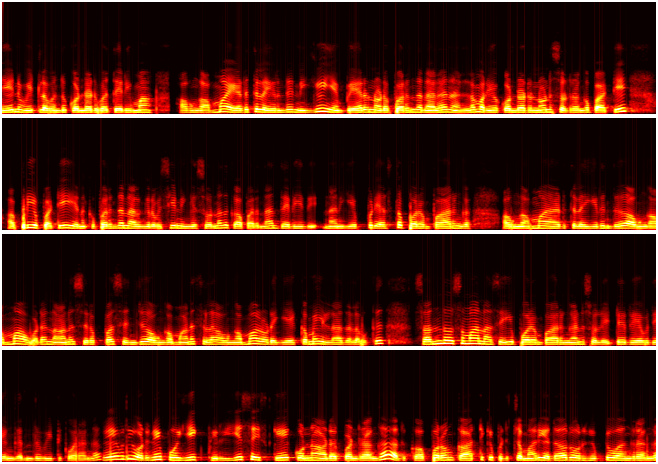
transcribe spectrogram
ஜேன்னு வீட்டில் வந்து கொண்டாடுவா தெரியுமா? அவங்க அம்மா இடத்துல இருந்து நீயும் என் பேரனோட பிறந்த நாளை நல்ல முறையாக கொண்டாடணும்னு சொல்கிறாங்க பாட்டி. அப்படியே பாட்டி எனக்கு பிறந்த நாளுங்கிற விஷயம் நீங்க சொன்னதுக்கு அப்புறம் தான் தெரியுது. நான் எப்படி அஸ்த பாருங்கள் அவங்க அம்மா இடத்துல இருந்து அவங்க அம்மாவோட நானும் சிறப்பாக செஞ்சு அவங்க மனசில் அவங்க அம்மாவோட ஏக்கமே இல்லாத அளவுக்கு சந்தோஷமாக நான் செய்ய போகிறேன் பாருங்கன்னு சொல்லிட்டு ரேவதி அங்கேருந்து வீட்டுக்கு வராங்க. ரேவதி உடனே போய் பெரிய சைஸ் கேக் ஒன்று ஆர்டர் பண்ணுறாங்க அதுக்கப்புறம் கார்த்திக்கு பிடிச்ச மாதிரி ஏதாவது ஒரு கிஃப்ட் வாங்குறாங்க.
